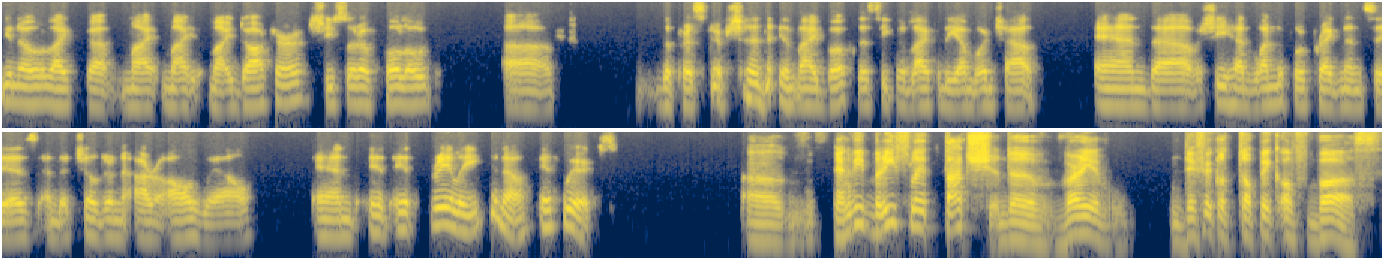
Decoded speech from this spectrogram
you know, like uh, my my my daughter, she sort of followed uh, the prescription in my book, The Secret Life of the Unborn Child, and uh, she had wonderful pregnancies, and the children are all well, and it it really, you know, it works. Uh, can we briefly touch the very difficult topic of birth?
